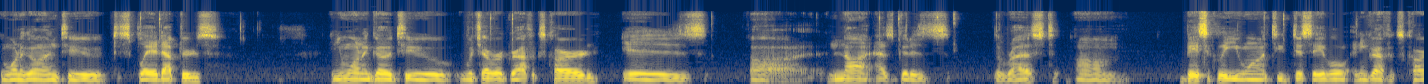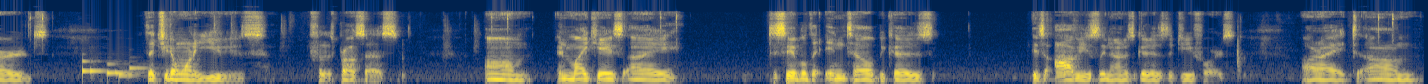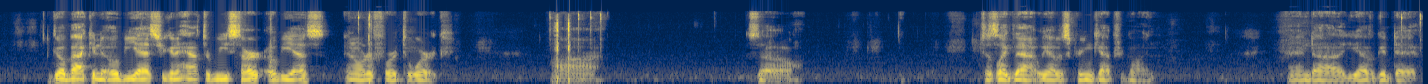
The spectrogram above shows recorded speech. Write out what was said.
you want to go into display adapters? And you want to go to whichever graphics card is uh, not as good as the rest. Um, basically you want to disable any graphics cards that you don't want to use for this process. Um, in my case I disabled the Intel because it's obviously not as good as the GeForce. Alright um, go back into OBS, you're going to have to restart OBS in order for it to work. Uh, so, just like that, we have a screen capture going. And uh, you have a good day.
